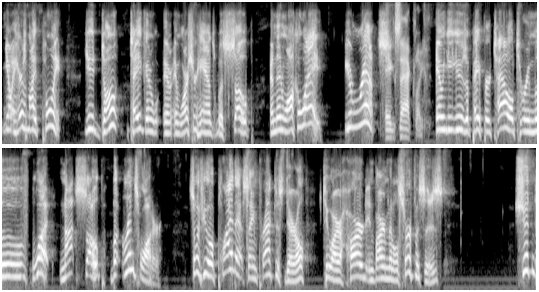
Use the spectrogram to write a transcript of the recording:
you know, here's my point. You don't take and, and wash your hands with soap and then walk away you rinse. Exactly. And you use a paper towel to remove what? Not soap, but rinse water. So if you apply that same practice, Daryl, to our hard environmental surfaces, shouldn't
